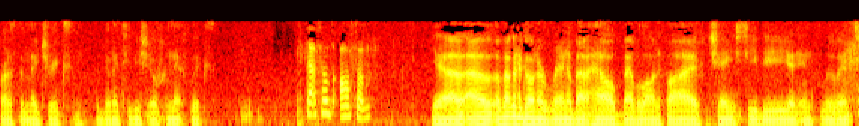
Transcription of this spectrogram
brought us the Matrix and they're doing a TV show for Netflix. That sounds awesome. Yeah, I, I, I'm not going to go on a rant about how Babylon 5 changed TV and influenced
